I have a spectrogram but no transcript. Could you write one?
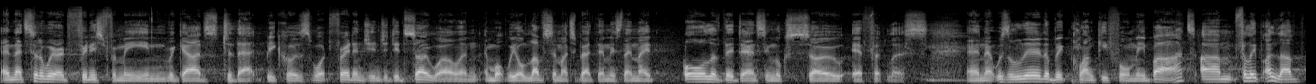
And that's sort of where it finished for me in regards to that, because what Fred and Ginger did so well and, and what we all love so much about them is they made all of their dancing look so effortless. And that was a little bit clunky for me. But, um, Philippe, I loved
